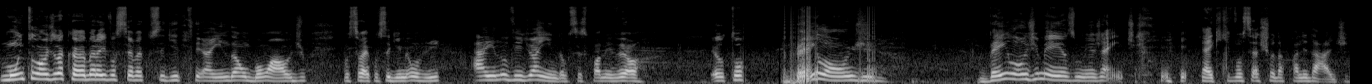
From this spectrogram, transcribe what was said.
muito longe da câmera e você vai conseguir ter ainda um bom áudio. Você vai conseguir me ouvir aí no vídeo ainda. Vocês podem ver, ó, eu tô bem longe bem longe mesmo, minha gente. e aí, o que você achou da qualidade?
